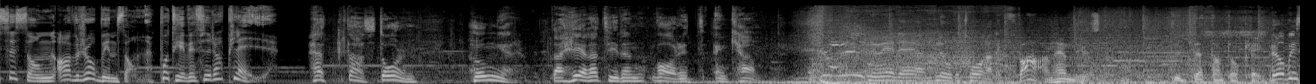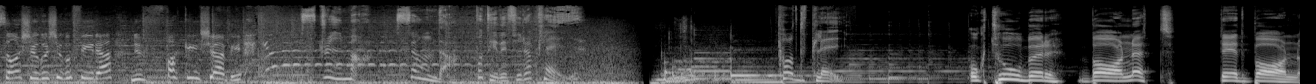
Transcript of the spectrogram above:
säsong av Robinson på TV4 Play. Hetta, storm, hunger. Det har hela tiden varit en kamp. Nu är det blod och tårar. Fan händer just nu. Det. är Detta är inte okej. Robinson 2024, nu fucking kör vi! Streama söndag på TV4 Play. Podplay. Oktoberbarnet. Det är ett barn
